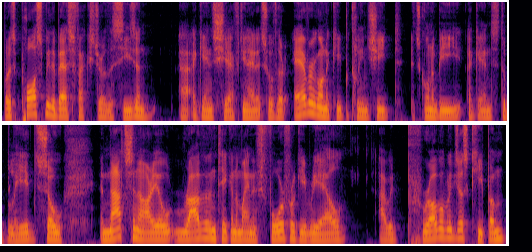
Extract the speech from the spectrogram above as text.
but it's possibly the best fixture of the season. Uh, against Sheffield United. So if they're ever going to keep a clean sheet, it's going to be against the Blade. So in that scenario, rather than taking a minus four for Gabriel, I would probably just keep him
